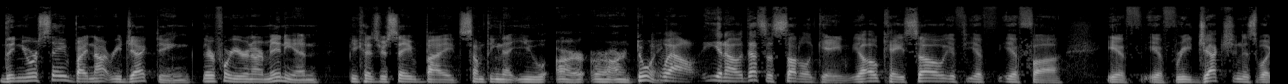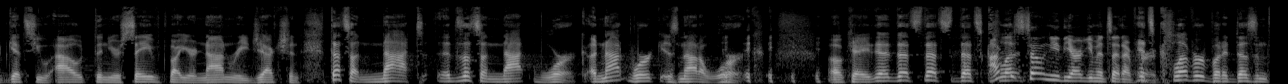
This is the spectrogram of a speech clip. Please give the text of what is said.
then you're saved by not rejecting. Therefore you're an Arminian because you're saved by something that you are or aren't doing. Well, you know that's a subtle game. You know, okay, so if if if uh, if if rejection is what gets you out, then you're saved by your non-rejection. That's a not. That's a not work. A not work is not a work. okay, That- that's that's that's. I'm just telling you the arguments that I've heard. it's clever, but it doesn't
